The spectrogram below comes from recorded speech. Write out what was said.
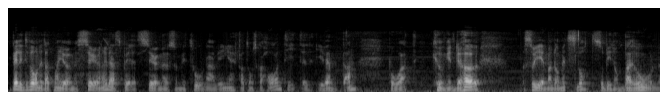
Väldigt vanligt att man gör med söner i det här spelet, söner som är tronarvingar för att de ska ha en titel i väntan på att kungen dör. Så ger man dem ett slott så blir de baron.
